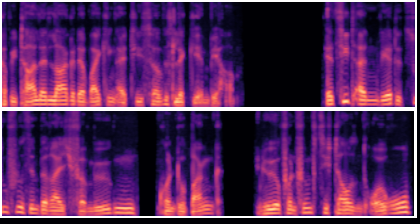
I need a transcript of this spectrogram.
Kapitalanlage der Viking IT Service Leck GmbH. Er zieht einen Wertezufluss im Bereich Vermögen, Konto Bank in Höhe von 50.000 Euro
